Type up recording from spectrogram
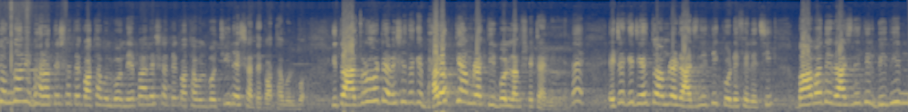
জন্য আমি ভারতের সাথে কথা বলব, নেপালের সাথে কথা বলব, চীনের সাথে কথা বলব। কিন্তু আগ্রহটা বেশি থাকে ভারতকে আমরা কি বললাম সেটা নিয়ে হ্যাঁ? এটাকে যেহেতু আমরা রাজনীতি করে ফেলেছি বা আমাদের রাজনীতির বিভিন্ন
